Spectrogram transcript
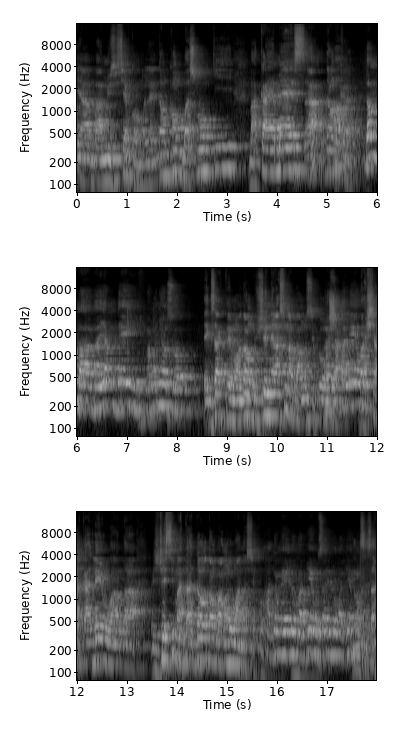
il y a bah, musiciens congolais. Donc comme Basmoki, bah, KMS. Hein? Donc, ah, euh, donc bah, bah, Mamonyoso. Exactement. Donc génération na bango siko. Bah, Chakalewa. Bah, Chakalewa, bah, Jessie Matador dans bango wana siko. Ah, donc il aura bien, ça, il aura bien. Donc c'est ça,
